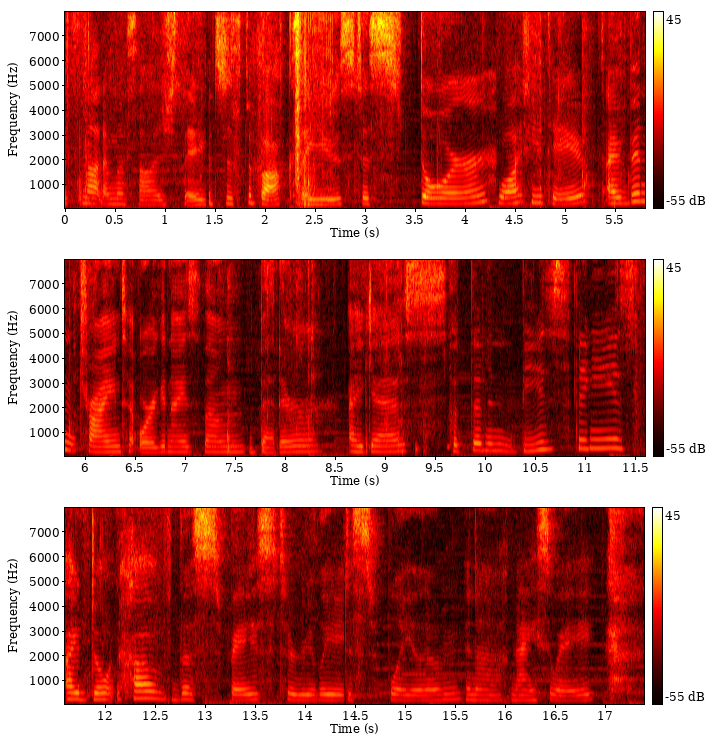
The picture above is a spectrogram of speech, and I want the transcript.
it's not a massage thing it's just a box I use to store washi tape I've been trying to organize them better I guess, put them in these thingies. I don't have the space to really display them in a nice way.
